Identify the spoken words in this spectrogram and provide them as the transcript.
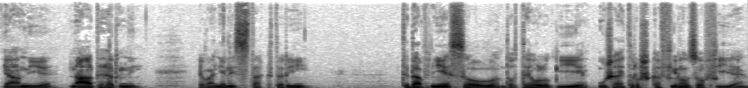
Ján je nádherný evangelista, ktorý teda vniesol do teológie už aj troška filozofie.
